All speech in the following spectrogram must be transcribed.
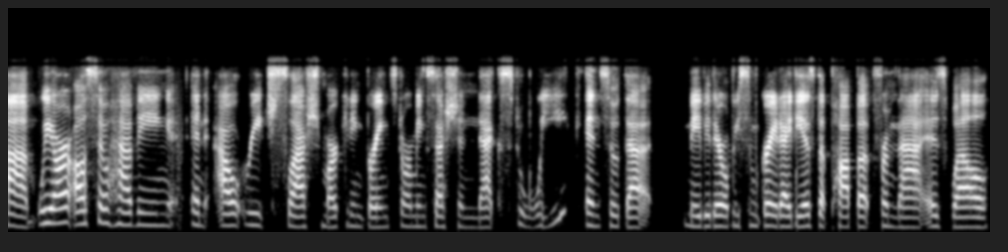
Um, we are also having an outreach slash marketing brainstorming session next week. And so that maybe there will be some great ideas that pop up from that as well.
